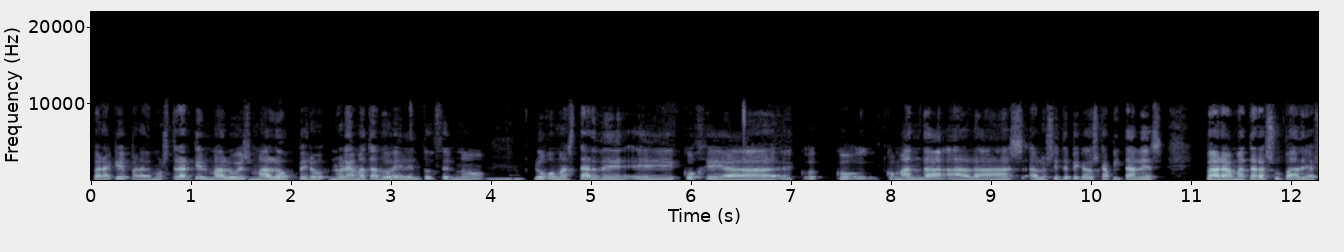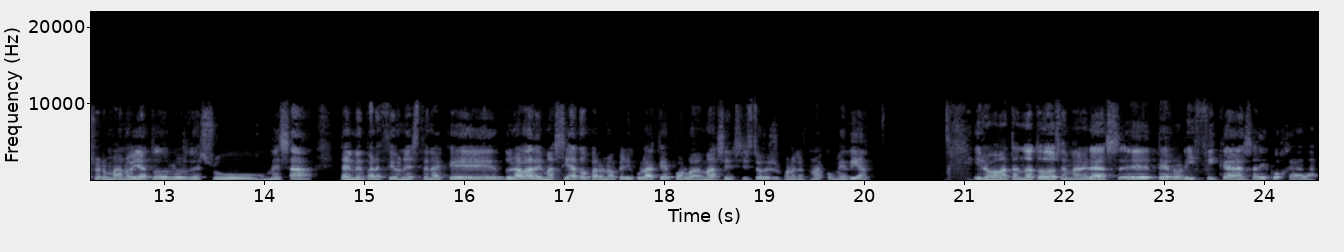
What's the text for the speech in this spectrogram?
¿Para qué? Para demostrar que el malo es malo, pero no le ha matado él, entonces no. Luego más tarde eh, coge a. co- co- comanda a las a los siete pecados capitales para matar a su padre, a su hermano y a todos los de su mesa. También me pareció una escena que duraba demasiado para una película que por lo demás, insisto, que se supone que es una comedia. Y lo va matando a todos de maneras eh, terroríficas. Ahí coge a la,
